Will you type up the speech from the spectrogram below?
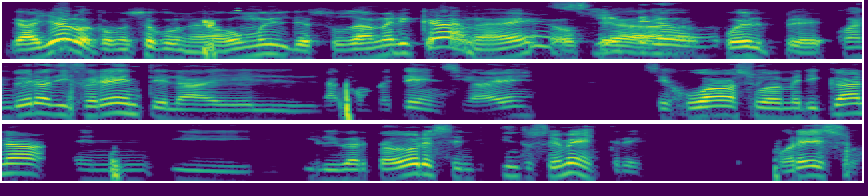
Gallardo comenzó con una humilde sudamericana, ¿eh? O Sí, sea, pero- fue el pre- Cuando era diferente la, el- la competencia, ¿eh? Se jugaba Sudamericana en- y, y Libertadores en distintos semestres. Por eso.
